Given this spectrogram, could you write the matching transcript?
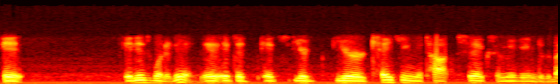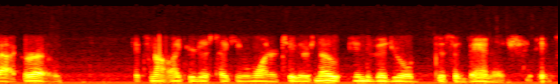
It it is what it is. It, it's a, it's you're you're taking the top six and moving them to the back row. It's not like you're just taking one or two. There's no individual disadvantage. It's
